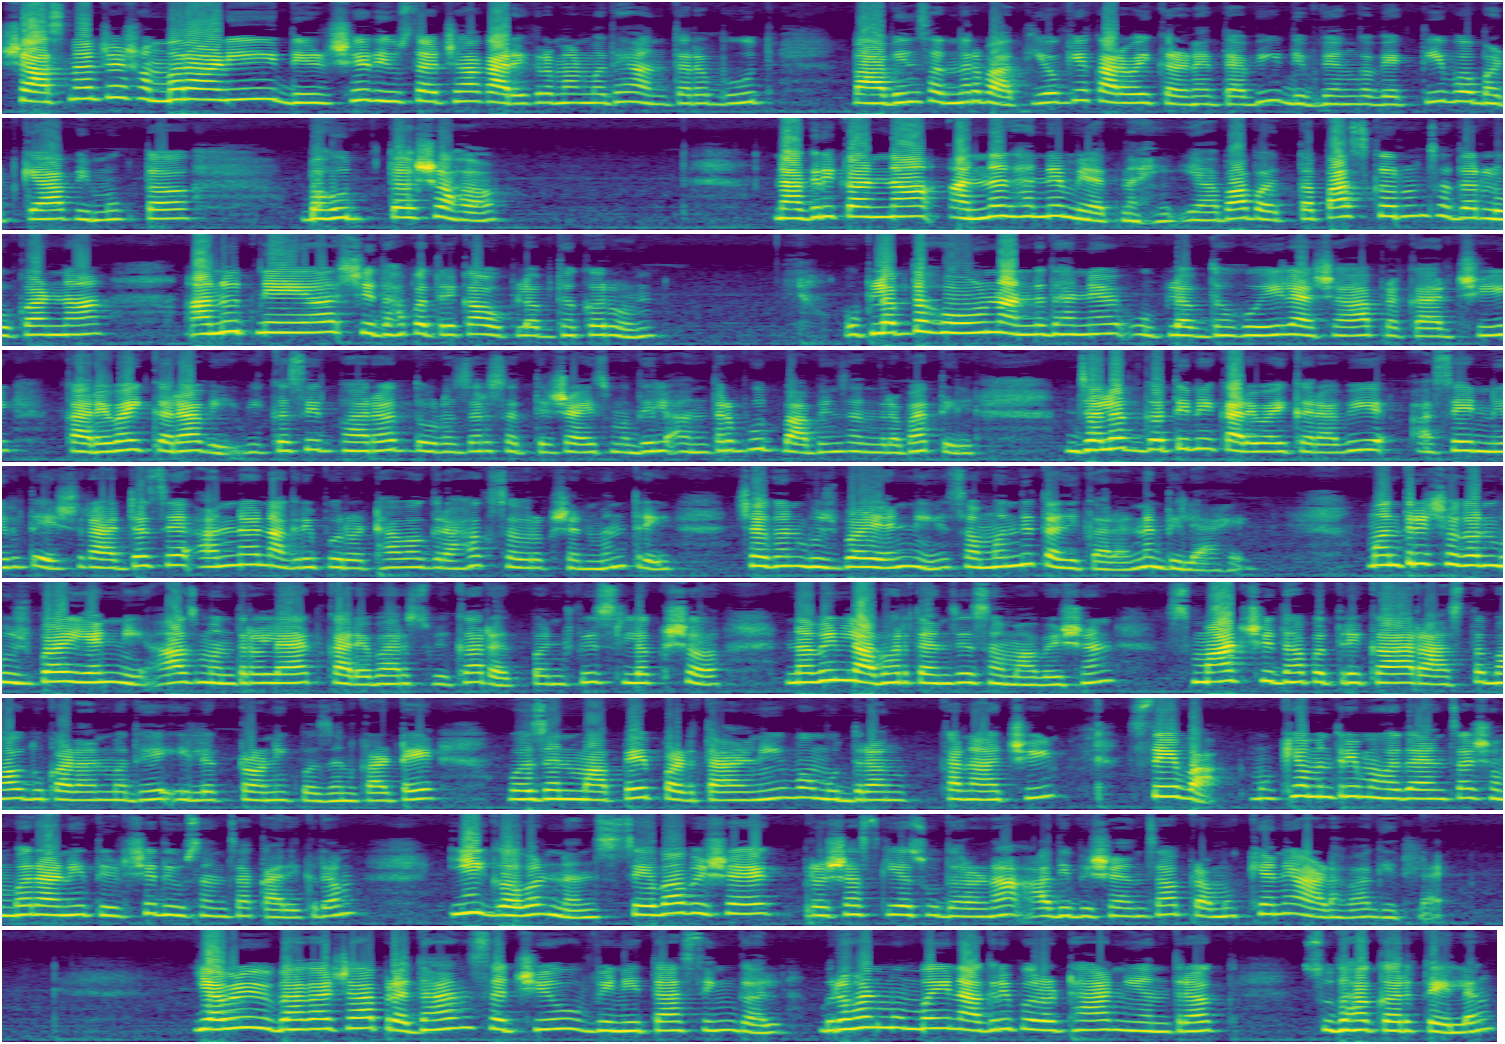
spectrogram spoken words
शासनाच्या शंभर आणि दीडशे दिवसाच्या कार्यक्रमांमध्ये अंतर्भूत बाबींसंदर्भात योग्य कारवाई करण्यात यावी दिव्यांग व्यक्ती व भटक्या विमुक्त बहुतशः नागरिकांना अन्नधान्य मिळत नाही. याबाबत तपास करून सदर लोकांना अनुज्ञेय शिधापत्रिका उपलब्ध करून उपलब्ध होऊन अन्नधान्य उपलब्ध होईल अशा प्रकारची कार्यवाही करावी. विकसित भारत दोन हजार सत्तेचाळीसमधील अंतर्भूत बाबींसंदर्भातील जलद गतीने कार्यवाही करावी असे निर्देश राज्याचे अन्न नागरी पुरवठा व ग्राहक संरक्षण मंत्री छगन भुजबळ यांनी संबंधित अधिकाऱ्यांना दिले आहेत मंत्री छगन भुजबळ यांनी आज मंत्रालयात कार्यभार स्वीकारत पंचवीस लक्ष नवीन लाभार्थ्यांचे समावेशन स्मार्ट शिधापत्रिका रास्त भाव दुकानांमध्ये इलेक्ट्रॉनिक वजन काटे वजन मापे पडताळणी व मुद्रांकनाची सेवा. मुख्यमंत्री महोदयांचा शंभर आणि दीडशे दिवसांचा कार्यक्रम. ई गव्हर्नन्स सेवाविषयक प्रशासकीय सुधारणा आदी विषयांचा प्रामुख्याने आढावा घेतलाय. यावेळी विभागाच्या प्रधान सचिव विनीता सिंगल बृहन्मुंबई नागरी पुरवठा नियंत्रक सुधाकर तेलंग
